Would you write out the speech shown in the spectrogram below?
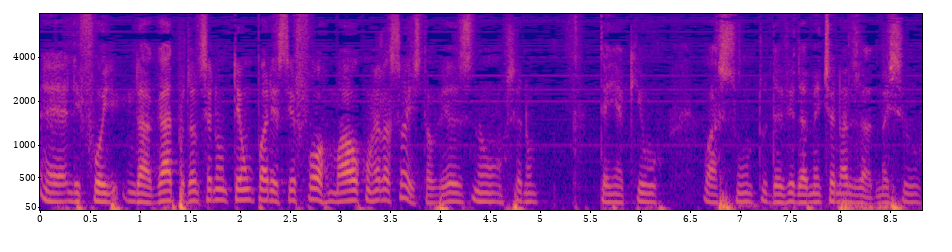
eh, lhe foi indagado, portanto você não tem um parecer formal com relação a isso. Talvez não, você não tenha aqui o, o assunto devidamente analisado, mas se o.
